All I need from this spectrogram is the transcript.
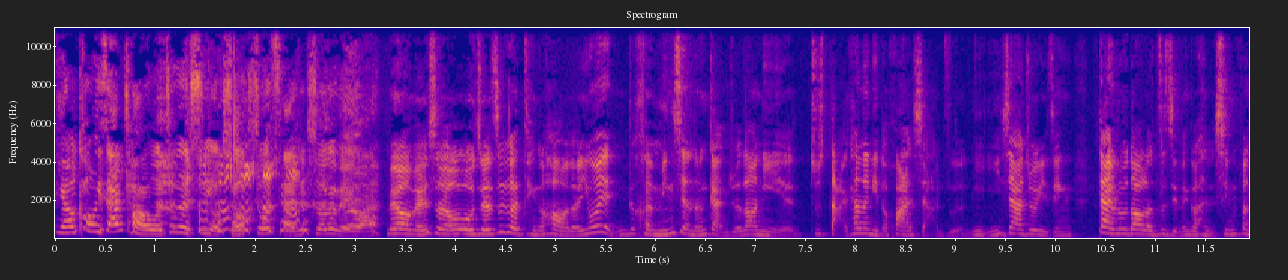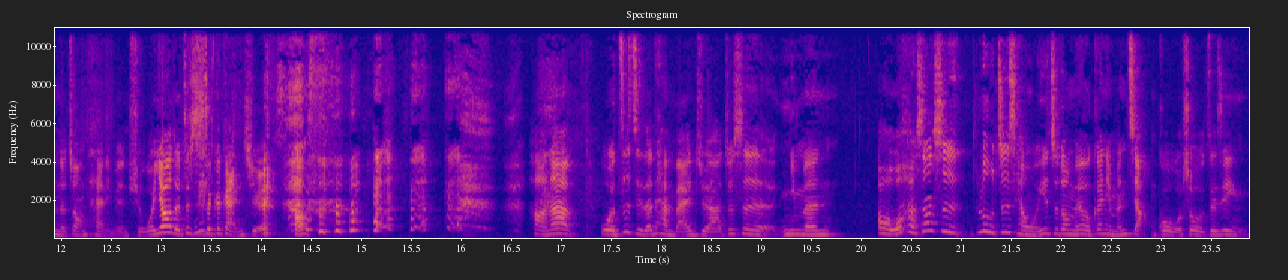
你要控一下场，我真的是有时候说起来就说个没完。没有没事，我我觉得这个挺好的，因为很明显能感觉到你就是打开了你的话匣子，你一下就已经带入到了自己那个很兴奋的状态里面去。我要的就是这个感觉。好，好，那我自己的坦白局啊，就是你们哦，我好像是录之前我一直都没有跟你们讲过，我说我最近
